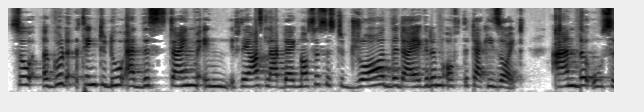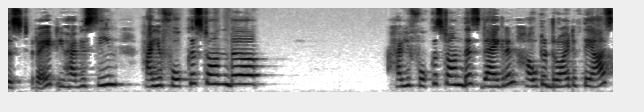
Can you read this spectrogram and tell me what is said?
So a good thing to do at this time in, if they ask lab diagnosis is to draw the diagram of the tachyzoid and the oocyst, right? You have you seen, have you focused on the, have you focused on this diagram, how to draw it if they ask?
